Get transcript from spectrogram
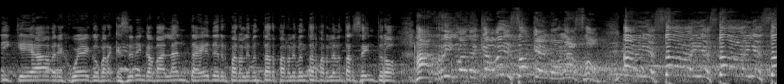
Y que abre juego para que se venga Balanta Eder para levantar, para levantar, para levantar centro. Arriba de cabeza, qué golazo. Ahí está, ahí está, ahí está.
